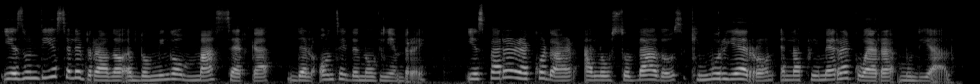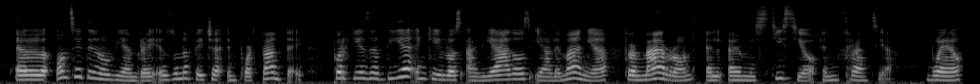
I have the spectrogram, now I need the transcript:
y es un día celebrado el domingo más cerca del 11 de noviembre y es para recordar a los soldados que murieron en la Primera Guerra Mundial. El 11 de noviembre es una fecha importante porque es el día en que los aliados y Alemania firmaron el armisticio en Francia. Bueno,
